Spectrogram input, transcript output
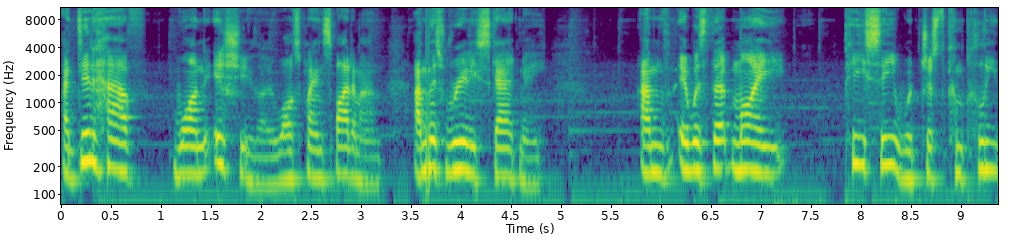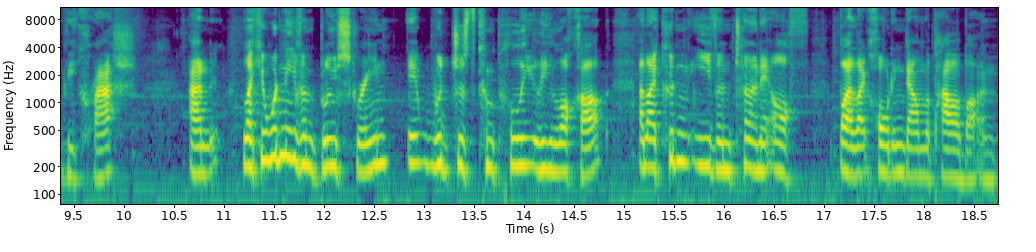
I did have one issue though whilst playing Spider Man, and this really scared me. And it was that my PC would just completely crash and like it wouldn't even blue screen it would just completely lock up and i couldn't even turn it off by like holding down the power button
